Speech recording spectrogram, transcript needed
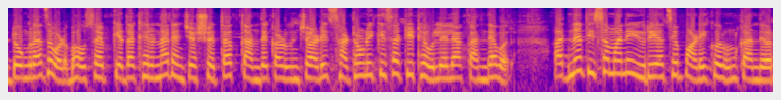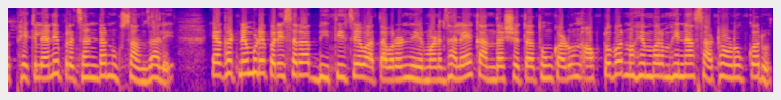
डोंगराजवळ भाऊसाहेब केदा खेरणार यांच्या शेतात कांदे काढून चाळीत साठवणुकीसाठी ठेवलेल्या कांद्यावर अज्ञात इसमाने युरियाचे पाणी करून कांद्यावर फेकल्याने प्रचंड नुकसान झाले. या घटनेमुळे परिसरात भीतीचे वातावरण निर्माण झाले. कांदा शेतातून काढून ऑक्टोबर नोव्हेंबर महिना साठवणूक करून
